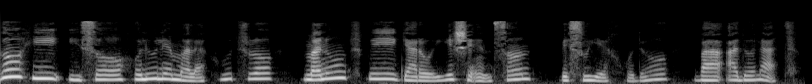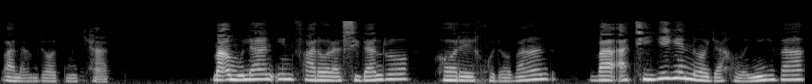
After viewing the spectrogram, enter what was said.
گاهی عیسی حلول ملکوت را منوط به گرایش انسان به سوی خدا و عدالت داد می کرد. معمولا این فرارسیدن را کار خداوند و عطیه ناگهانی و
